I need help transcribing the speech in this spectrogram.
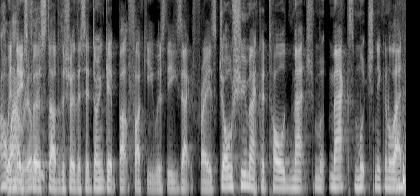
Oh, when wow, they really? first started the show. They said, "Don't get butt fucky," was the exact phrase. Joel Schumacher told Max, Max Mutchnick and all that,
